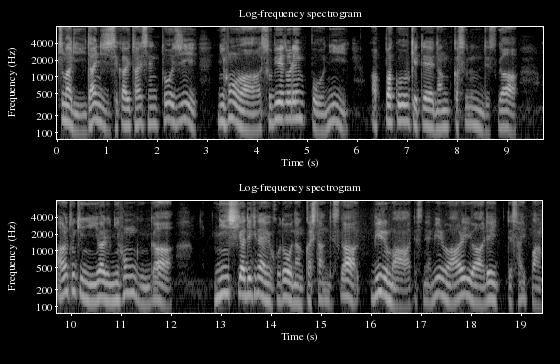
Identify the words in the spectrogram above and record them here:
つまり第二次世界大戦当時日本はソビエト連邦に圧迫を受けて南下するんですがあの時にいわゆる日本軍が認識ができないほど南下したんですがビルマですね。ビルマあるいはレイってサイパン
